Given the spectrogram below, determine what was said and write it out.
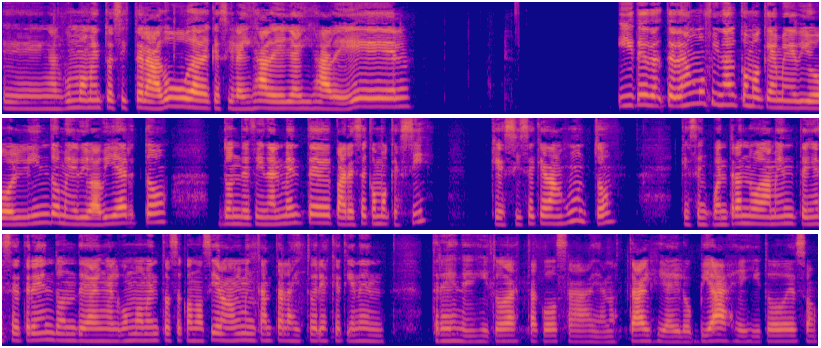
En algún momento existe la duda de que si la hija de ella es hija de él. Y te, te dejan un final como que medio lindo, medio abierto, donde finalmente parece como que sí, que sí se quedan juntos que se encuentran nuevamente en ese tren donde en algún momento se conocieron. A mí me encantan las historias que tienen trenes y toda esta cosa, y la nostalgia y los viajes y todo eso.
